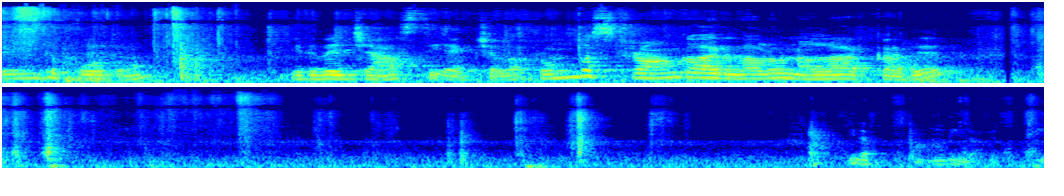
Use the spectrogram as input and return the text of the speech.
ரெண்டு போதும். இதுவே ஜாஸ்தி ஆக்சுவலாக ரொம்ப ஸ்ட்ராங்காக இருந்தாலும் நல்லா இருக்காது இதை பாதியில் வச்சு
